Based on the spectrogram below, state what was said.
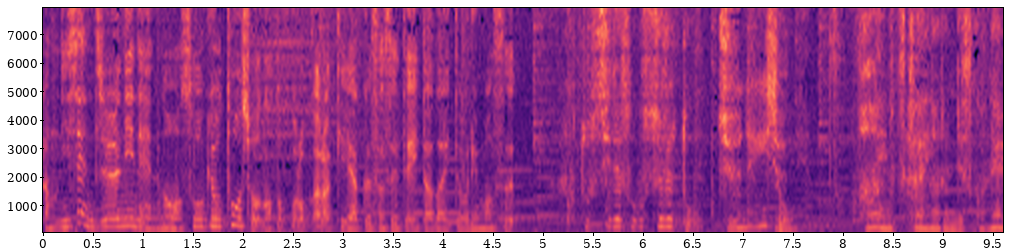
あの2012年の創業当初のところから契約させていただいております。今年でそうすると10年以上、はい、お付き合いになるんですかね。は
